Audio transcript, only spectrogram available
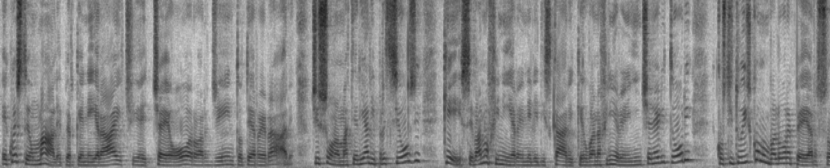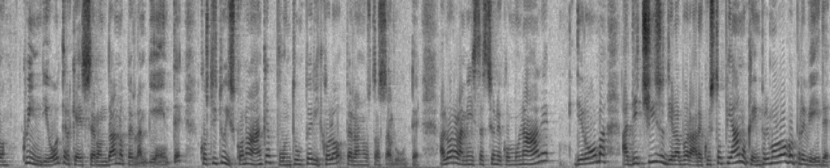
e questo è un male perché nei RAE c'è oro, argento, terre rare, ci sono materiali preziosi che se vanno a finire nelle discariche o vanno a finire negli inceneritori costituiscono un valore perso, quindi oltre che essere un danno per l'ambiente, costituiscono anche appunto un pericolo per la nostra salute. Allora l'amministrazione comunale di Roma ha deciso di elaborare questo piano che in primo luogo prevede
